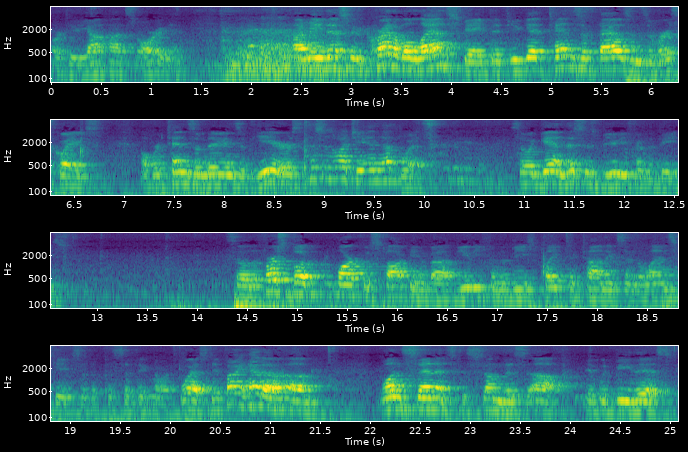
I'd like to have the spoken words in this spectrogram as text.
or to Yachats, Oregon? I mean, this incredible landscape, if you get tens of thousands of earthquakes over tens of millions of years, this is what you end up with. So, again, this is beauty from the beast. So the first book Mark was talking about, Beauty from the Beast, Plate Tectonics and the Landscapes of the Pacific Northwest. If I had a um, one sentence to sum this up, it would be this.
